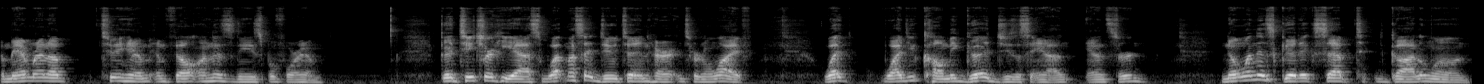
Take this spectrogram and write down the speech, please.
a man ran up to him and fell on his knees before him. Good teacher, he asked, What must I do to inherit eternal life? What why do you call me good? Jesus answered. No one is good except God alone.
